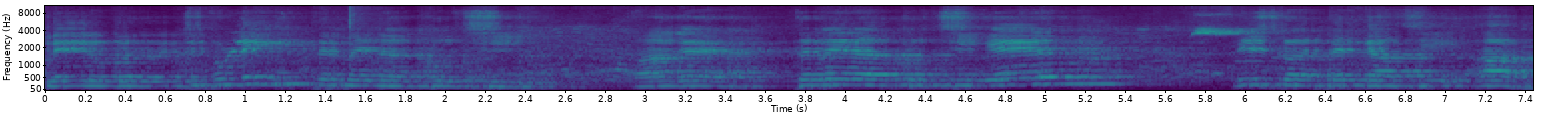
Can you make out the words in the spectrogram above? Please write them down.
மேலும் ஒரு வெற்றி புள்ளி திருநெய்னார் குறிச்சி ஆக திருநெய்னார் குறிச்சி ஏழு ஈஸ்வர் தென்காசி ஆறு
